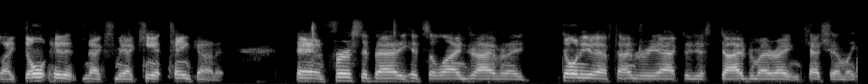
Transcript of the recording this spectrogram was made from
Like don't hit it next to me. I can't tank on it. And first at bat, he hits a line drive, and I don't even have time to react. I just dive to my right and catch it. I'm like,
